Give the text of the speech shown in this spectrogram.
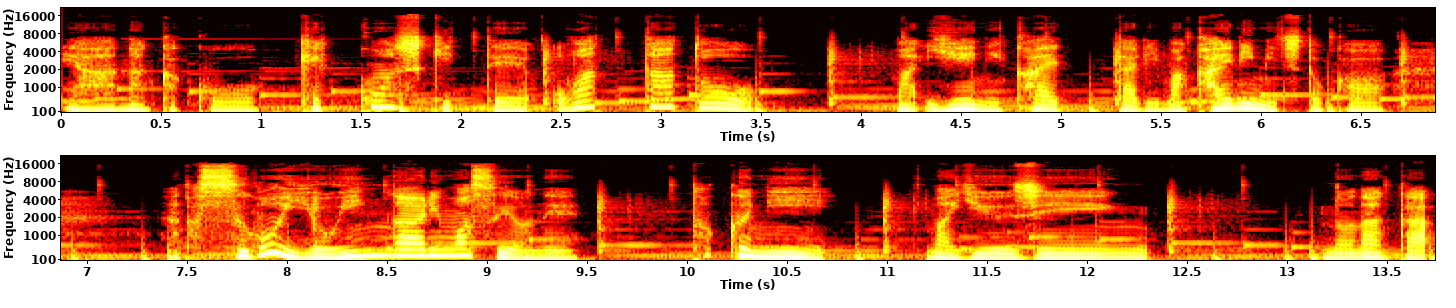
いやーなんかこう結婚式って終わった後、まあ、家に帰ったり、まあ、帰り道とかなんかすごい余韻がありますよね。特に、まあ、友人のなんか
